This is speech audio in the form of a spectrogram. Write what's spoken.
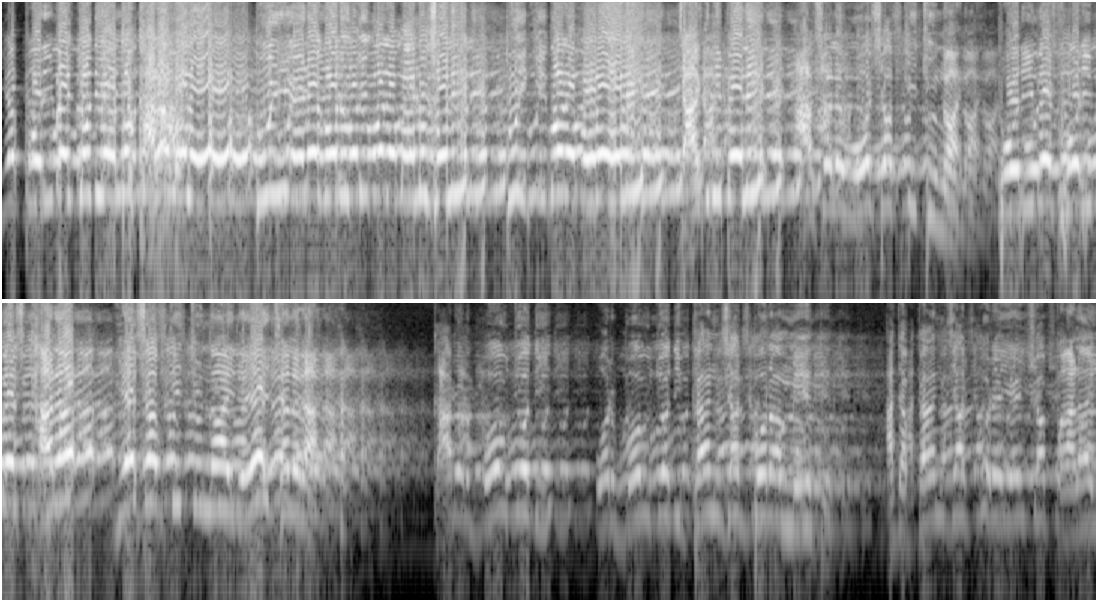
এ পরিবেশ যদি এত খারাপ হলে, তুই এড়ে গরু আসলে ও সব কিছু নয়। পরিবেশ পরিবেশ খারাপ, এসব কিছু নয় রে, এই ছেলেরা। কারোর বউ যদি, ওর বউ যদি প্যান্ট শার্ট পরা মেয়েতে আচ্ছা প্যান্ট শার্ট পরে এইসব পাড়ায়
